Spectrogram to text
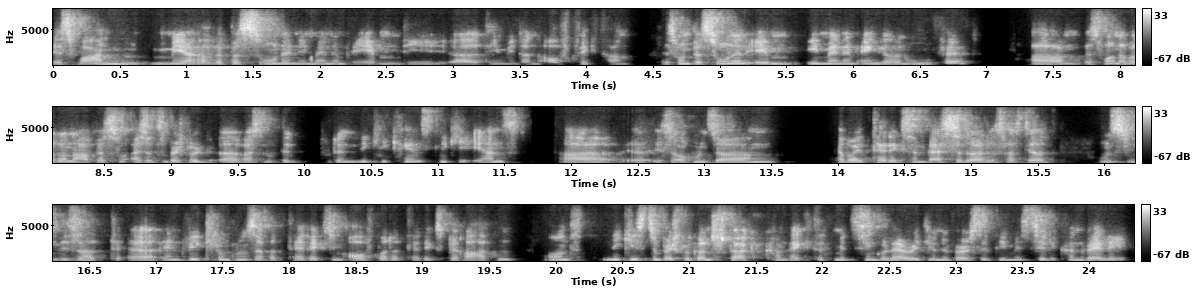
es waren mehrere Personen in meinem Leben, die, äh, die mich dann aufgeweckt haben. Es waren Personen eben in meinem engeren Umfeld. Ähm, es waren aber dann auch Personen, also zum Beispiel, äh, weißt du, du den Niki kennst, Niki Ernst, äh, ist auch unser, er war TEDx Ambassador, das heißt, er hat uns in dieser äh, Entwicklung unserer TEDx, im Aufbau der TEDx beraten. Und Niki ist zum Beispiel ganz stark connected mit Singularity University, mit Silicon Valley.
